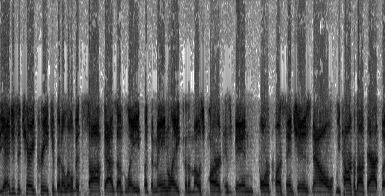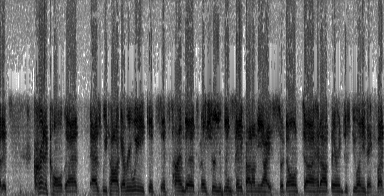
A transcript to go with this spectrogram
The edges of Cherry Creek have been a little bit soft as of late, but the main lake, for the most part, has been four plus inches. Now we talk about that, but it's critical that as we talk every week, it's it's time to, to make sure you're being safe out on the ice. So don't uh, head out there and just do anything. But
